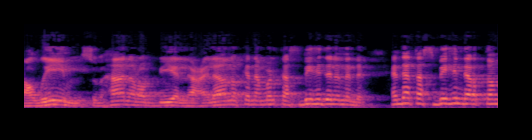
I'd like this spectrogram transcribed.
അളീം സുബഹാന റബ്ബിയൽ അല എന്നൊക്കെ നമ്മൾ തസ്ബീഹ് ചെല്ലുന്നുണ്ട്. എന്താ തസ്ബീഹിന്റെ അർത്ഥം?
